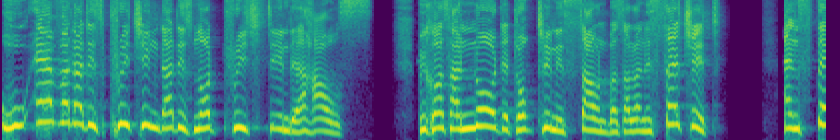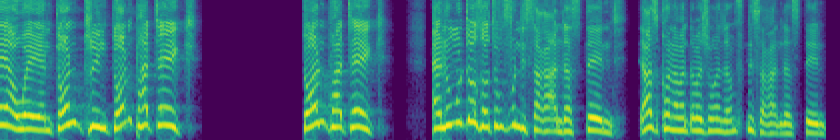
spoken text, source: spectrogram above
Whoever that is preaching that is not preached in the house because i know the doctrine is sound bazalwane search it and stay away and don't drink don't partake. Don't partake and umuntu ozothi umfundisi aka-understand. Yazi khona abantu abasho kanje umfundisi aka-understand.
